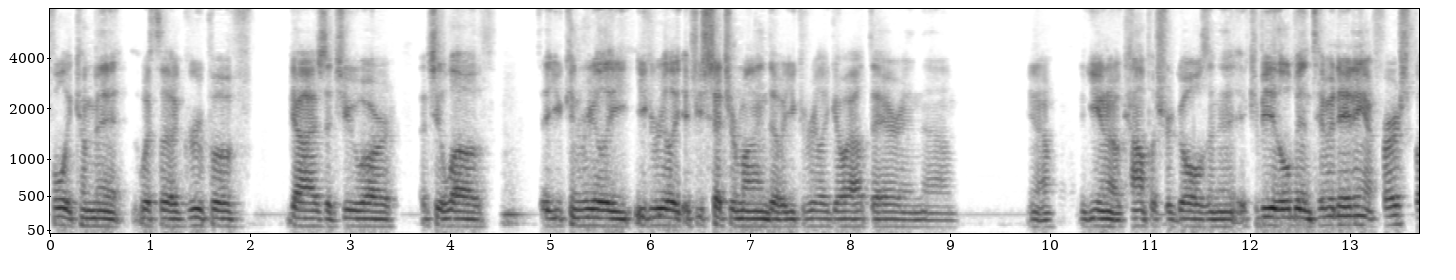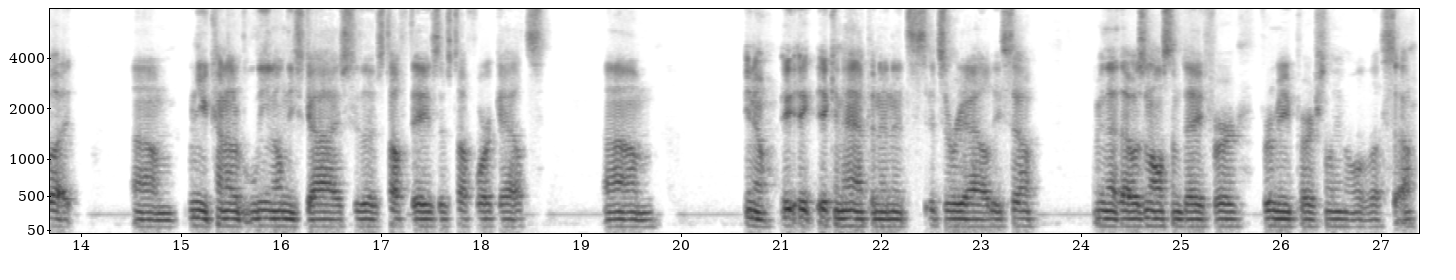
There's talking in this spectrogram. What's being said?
fully commit with a group of guys that you are, that you love, that you can really, you can really, if you set your mind though, you could really go out there and, um, you know, you know, accomplish your goals. And it, it could be a little bit intimidating at first, but um, when you kind of lean on these guys through those tough days, those tough workouts, um, you know it, it, it, can happen and it's it's a reality. So i mean that, that was an awesome day for for me personally and all of us so.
